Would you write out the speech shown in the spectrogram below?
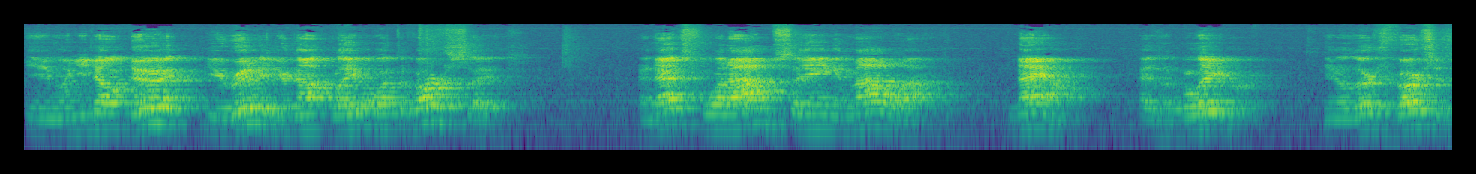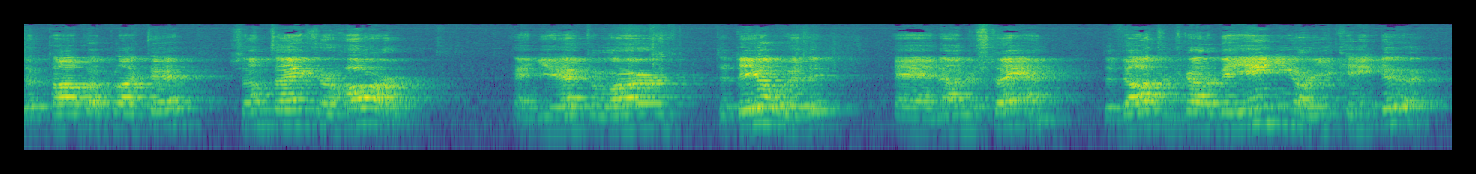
And when you don't do it, you really, you're not believing what the verse says. And that's what I'm seeing in my life now as a believer. You know, there's verses that pop up like that. Some things are hard, and you have to learn to deal with it and understand the doctrine's got to be in you or you can't do it.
